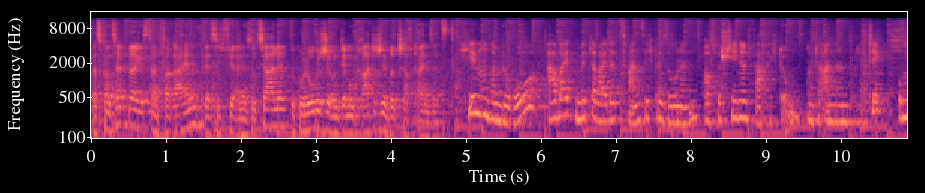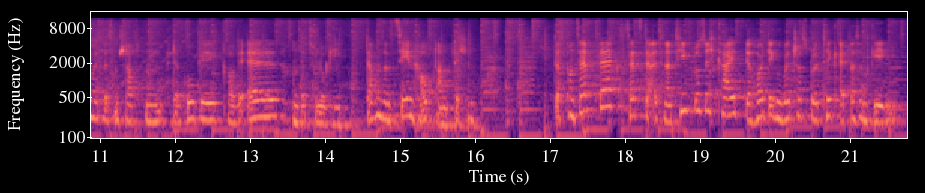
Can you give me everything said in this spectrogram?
Das Konzeptwerk ist ein Verein, der sich für eine soziale, ökologische und demokratische Wirtschaft einsetzt. Hier in unserem Büro arbeiten mittlerweile 20 Personen aus verschiedenen Fachrichtungen, unter anderem Politik, Umweltwissenschaften, Pädagogik, VWL und Soziologie. Davon sind 10 Hauptamtliche. Das Konzeptwerk setzt der Alternativlosigkeit der heutigen Wirtschaftspolitik etwas entgegen.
